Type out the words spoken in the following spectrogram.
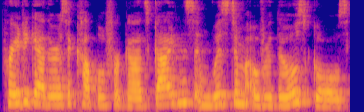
Pray together as a couple for God's guidance and wisdom over those goals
